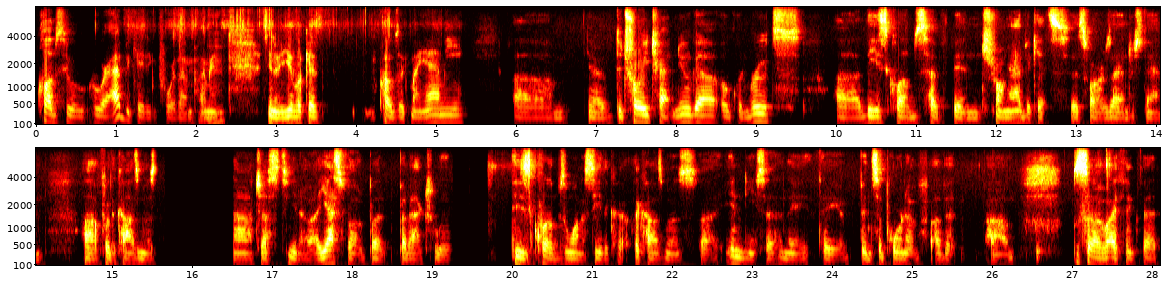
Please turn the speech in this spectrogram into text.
clubs who who are advocating for them. I mean, mm-hmm. you know, you look at clubs like Miami, um, you know, Detroit, Chattanooga, Oakland Roots. Uh, these clubs have been strong advocates, as far as I understand, uh, for the Cosmos. Not just you know a yes vote, but but actually, these clubs want to see the the Cosmos uh, in NISA, and they they have been supportive of it. Um, so I think that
